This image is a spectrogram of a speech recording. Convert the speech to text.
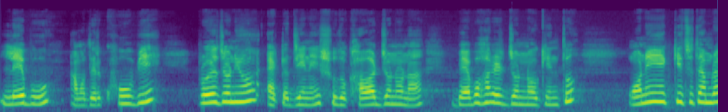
লেবু আমাদের খুবই প্রয়োজনীয় একটা জিনিস, শুধু খাওয়ার জন্য না, ব্যবহারের জন্যও কিন্তু অনেক কিছুতে আমরা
